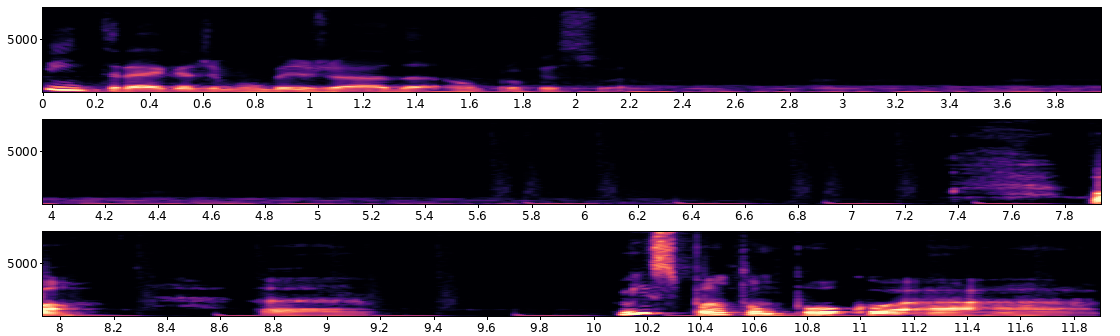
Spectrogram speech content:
entrega de mão beijada a um professor. Bom, uh, me espanta um pouco a, a,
